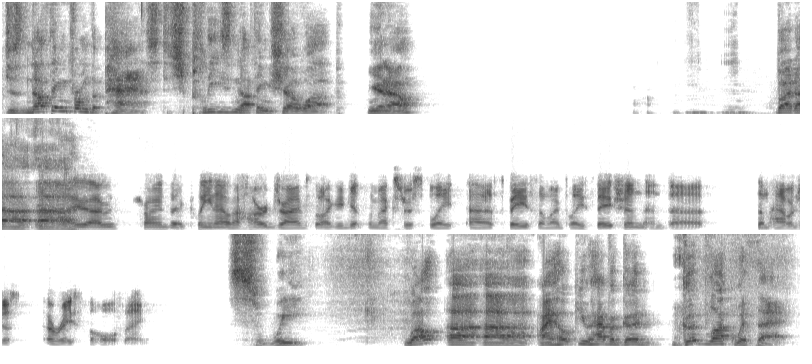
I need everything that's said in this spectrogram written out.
Just nothing from the past. Please nothing show up, you know? But uh, I, uh I was trying to clean out a hard drive so I could get some extra uh, space on my PlayStation, and uh, somehow just erased the whole thing. Sweet. Well, uh, uh, I hope you have a good good luck with that,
